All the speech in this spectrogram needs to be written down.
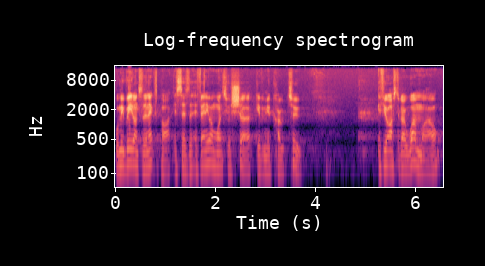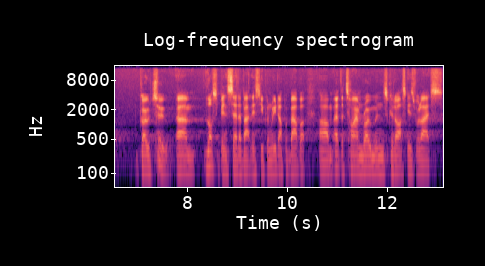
When we read on to the next part, it says that if anyone wants your shirt, give him your coat too. If you're asked to go one mile, go two. Um, lots have been said about this, you can read up about, but um, at the time, Romans could ask Israelites,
